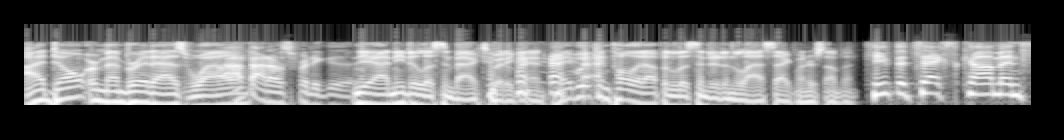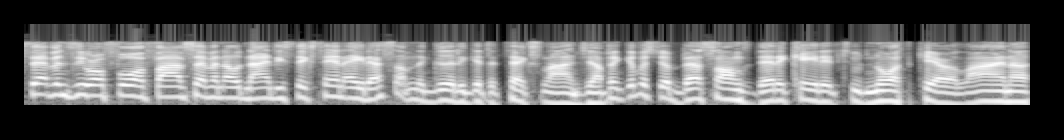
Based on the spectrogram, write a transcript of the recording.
I don't remember it as well. I thought it was pretty good. yeah, I need to listen back to it again. Maybe we can pull it up and listen to it in the last segment or something. Keep the text coming 704 570 9610. Hey, that's something good to get the text line jumping. Give us your best songs dedicated to North Carolina.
